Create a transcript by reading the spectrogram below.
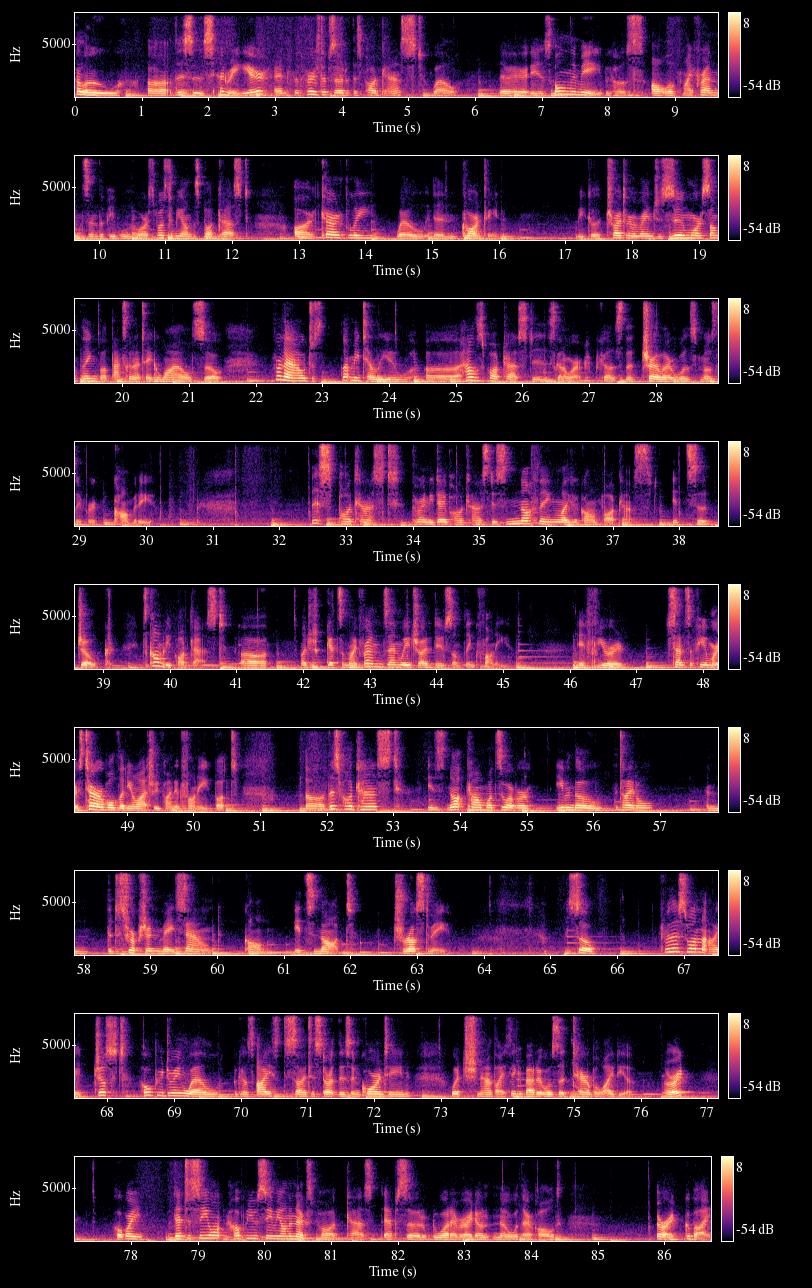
Hello, uh, this is Henry here, and for the first episode of this podcast, well, there is only me because all of my friends and the people who are supposed to be on this podcast are currently, well, in quarantine. We could try to arrange a Zoom or something, but that's gonna take a while, so for now, just let me tell you uh, how this podcast is gonna work because the trailer was mostly for comedy. This podcast, the Rainy Day podcast, is nothing like a calm podcast. It's a joke. It's a comedy podcast. Uh, I just get some of my friends and we try to do something funny. If your sense of humor is terrible, then you'll actually find it funny, but uh, this podcast is not calm whatsoever, even though the title and the description may sound calm. It's not. Trust me. So, for this one, I just hope you're doing well because I decided to start this in quarantine, which, now that I think about it, was a terrible idea. Alright? Hope I get to see you on, hope you see me on the next podcast episode whatever i don't know what they're called. All right goodbye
